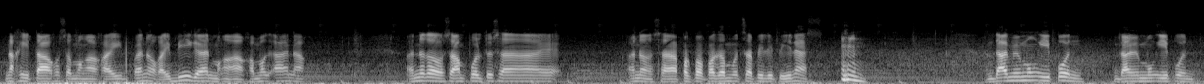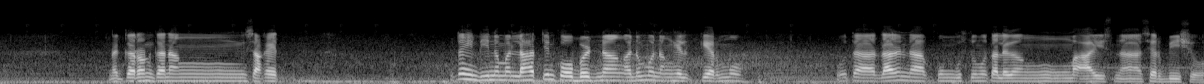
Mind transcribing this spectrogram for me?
nakita ko sa mga kay, ano kaibigan mga kamag-anak ano to sample to sa ano sa pagpapagamot sa Pilipinas. ang dami mong ipon, ang dami mong ipon. Nagkaroon ka ng sakit. Puta, hindi naman lahat 'yun covered ng ano mo ng healthcare mo. Puta, lalo na kung gusto mo talagang maayos na serbisyo,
